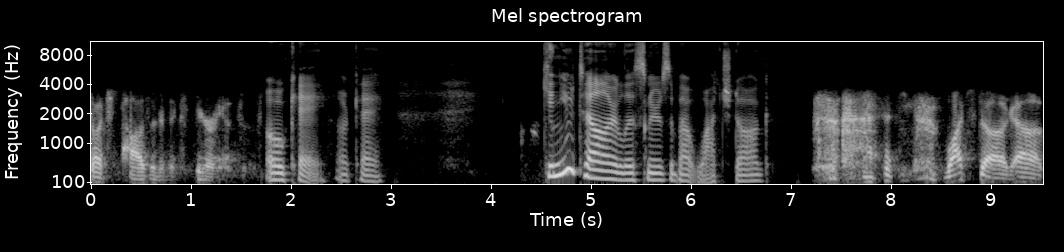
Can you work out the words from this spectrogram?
such positive experiences. Okay, okay. Can you tell our listeners about Watchdog? Watchdog. Uh,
